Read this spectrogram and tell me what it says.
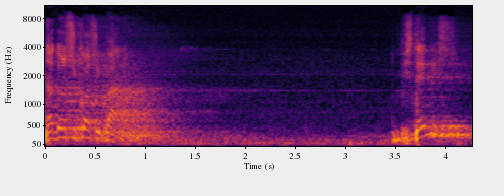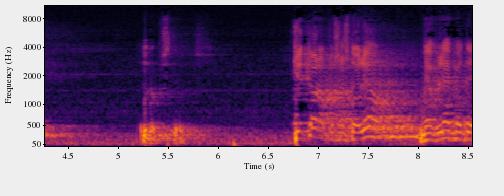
να τον σηκώσει πάνω. Το πιστεύεις δεν το πιστεύεις; Και τώρα που σας το λέω με βλέπετε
